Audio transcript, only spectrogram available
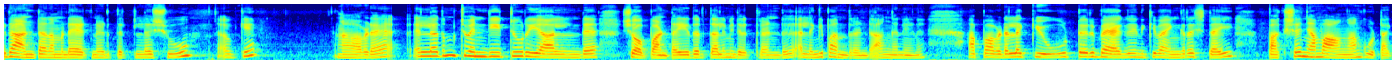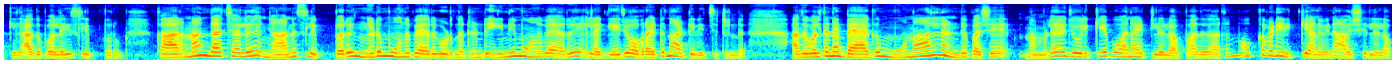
ഇതാണ് കേട്ടോ നമ്മുടെ ഏട്ടൻ എടുത്തിട്ടുള്ള ഷൂ. ഓക്കെ അവിടെ എല്ലാതും ട്വന്റി ടു റിയാലിന്റെ ഷോപ്പാണ് കേട്ടോ ഏതെടുത്താലും ഇരുപത്തിരണ്ട് അല്ലെങ്കിൽ പന്ത്രണ്ട് അങ്ങനെയാണ്. അപ്പോൾ അവിടെയുള്ള ക്യൂട്ട് ഒരു ബാഗ് എനിക്ക് ഭയങ്കര ഇഷ്ടമായി പക്ഷേ ഞാൻ വാങ്ങാൻ കൂട്ടാക്കിയില്ല. അതുപോലെ ഈ സ്ലിപ്പറും കാരണം എന്താ വെച്ചാൽ ഞാൻ സ്ലിപ്പർ ഇങ്ങോട്ട് മൂന്ന് പേര് കൊടുത്തിട്ടുണ്ട്. ഇനി മൂന്ന് പേര് ലഗേജ് ഓവറായിട്ട് നാട്ടി വെച്ചിട്ടുണ്ട്. അതുപോലെ തന്നെ ബാഗ് മൂന്നാലിനുണ്ട്. പക്ഷേ നമ്മൾ ജോലിക്ക് പോകാനായിട്ടില്ലല്ലോ. അപ്പോൾ അത് കാരണം ഒക്കെ ഇവിടെ ഇരിക്കുകയാണ്. പിന്നെ ആവശ്യമില്ലല്ലോ.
